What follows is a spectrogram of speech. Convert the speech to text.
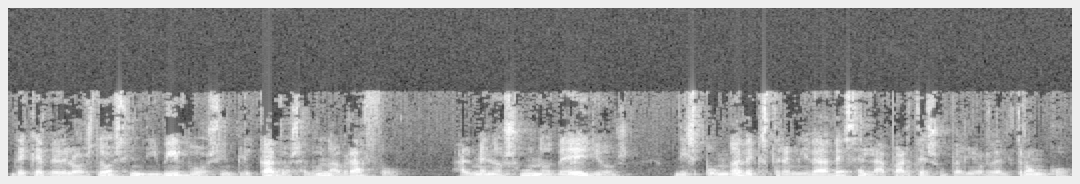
de que de los dos individuos implicados en un abrazo, al menos uno de ellos disponga de extremidades en la parte superior del tronco.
